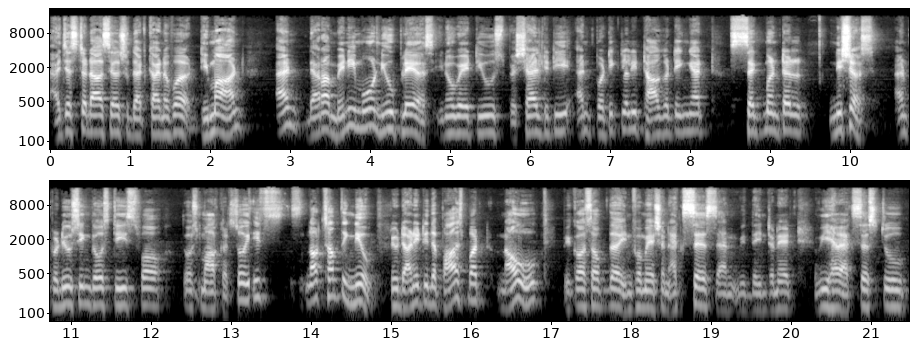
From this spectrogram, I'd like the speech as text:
adjusted ourselves to that kind of a demand. And there are many more new players, innovative, specialty, and particularly targeting at segmental niches and producing those teas for those markets. So it's not something new. We've done it in the past, but now because of the information access and with the internet, we have access to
